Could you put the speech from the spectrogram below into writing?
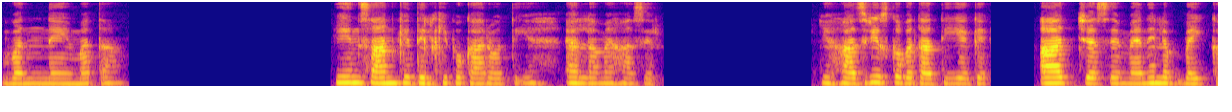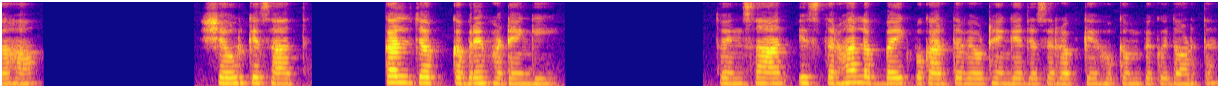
والنعمت یہ انسان کے دل کی پکار ہوتی ہے۔ اے اللہ، میں حاضر۔ یہ حاضری اس کو بتاتی ہے کہ آج جیسے میں نے لبیک کہا، شعور کے ساتھ کل جب قبریں پھٹیں گی، تو انسان اس طرح لبیک پکارتے ہوئے اٹھیں گے جیسے رب کے حکم پہ کوئی دوڑتا ہے۔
